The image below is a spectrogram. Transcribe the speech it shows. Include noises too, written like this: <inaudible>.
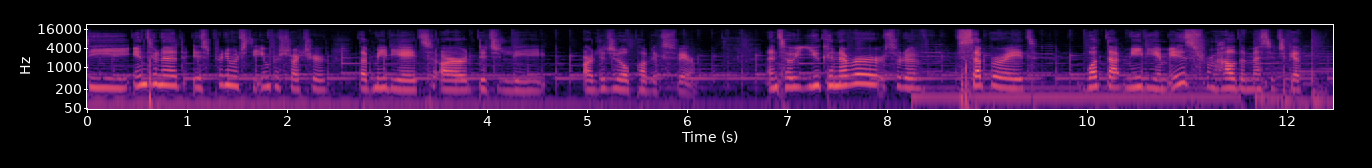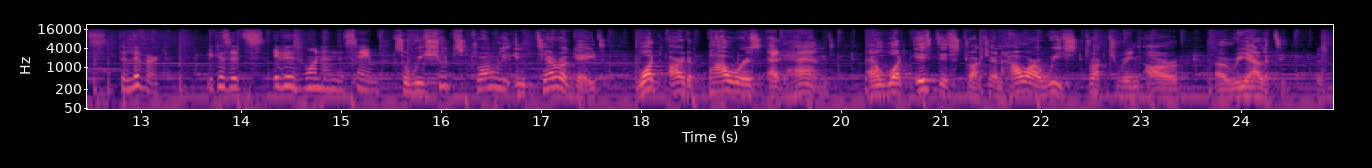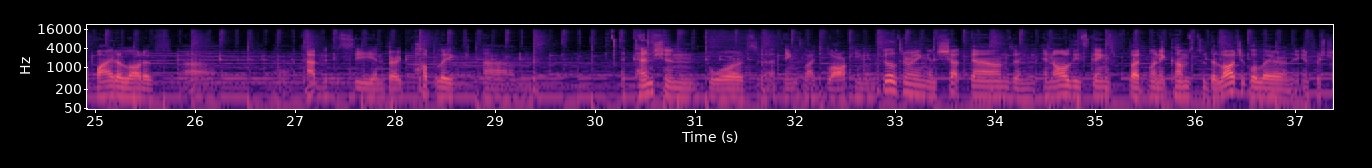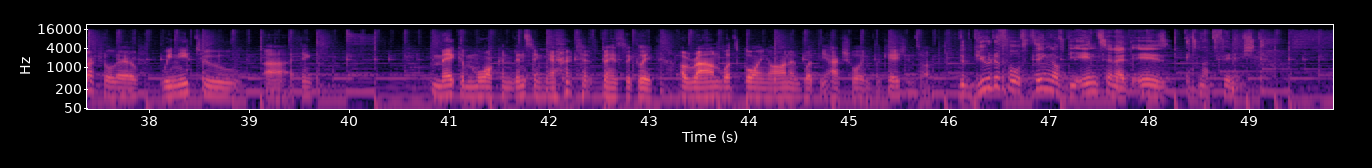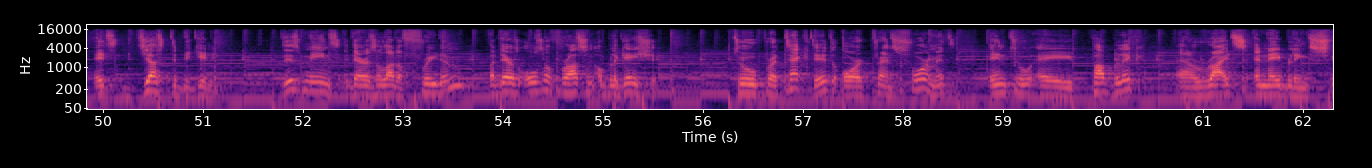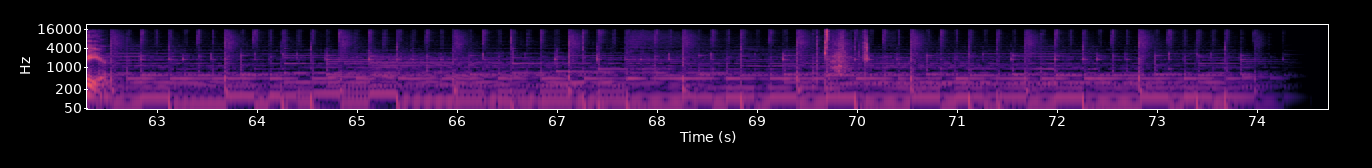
the internet is pretty much the infrastructure that mediates our digitally our digital public sphere. And so you can never sort of separate what that medium is from how the message gets delivered because it's it is one and the same. So we should strongly interrogate what are the powers at hand and what is this structure and how are we structuring our uh, reality. There's quite a lot of uh, uh, advocacy and very public um, attention towards uh, things like blocking and filtering and shutdowns and, and all these things. But when it comes to the logical layer and the infrastructural layer, we need to, uh, I think, make a more convincing <laughs> narrative basically around what's going on and what the actual implications are. The beautiful thing of the internet is it's not finished. It's just the beginning. This means there's a lot of freedom, but there's also for us an obligation to protect it or transform it into a public uh, rights enabling sphere.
